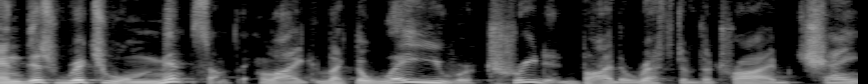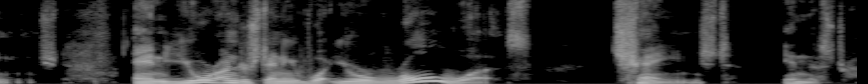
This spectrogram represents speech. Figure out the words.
and this ritual meant something like like the way you were treated by the rest of the tribe changed and your understanding of what your role was changed in this tribe.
